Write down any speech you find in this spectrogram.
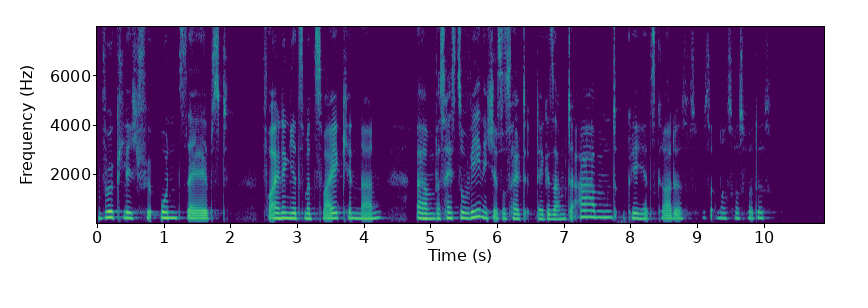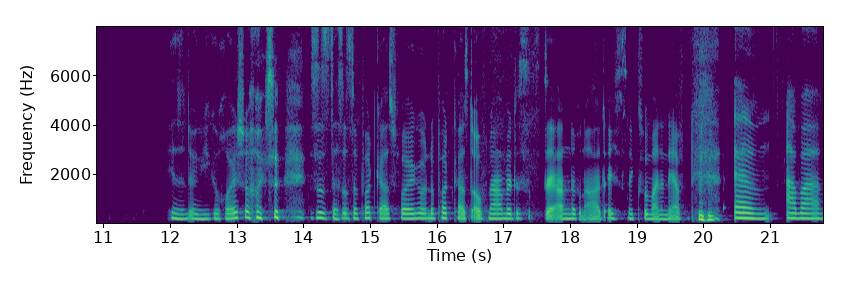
wirklich für uns selbst. Vor allen Dingen jetzt mit zwei Kindern. Ähm, was heißt so wenig? Es ist halt der gesamte Abend. Okay, jetzt gerade ist es was anderes. Was war das? Hier sind irgendwie Geräusche heute. Das ist, das ist eine Podcast-Folge und eine Podcast-Aufnahme. Das ist der anderen Art. Echt, ist nichts für meine Nerven. ähm, aber,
